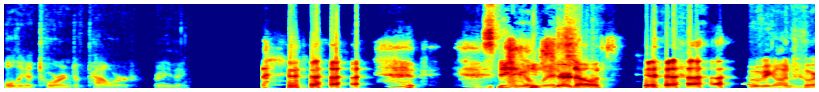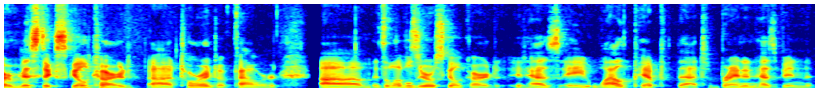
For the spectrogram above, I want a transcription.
holding a torrent of power or anything. Speaking of which- sure don't. Moving on to our Mystic skill card, uh, Torrent of Power. Um, it's a level zero skill card. It has a wild pip that Brandon has been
